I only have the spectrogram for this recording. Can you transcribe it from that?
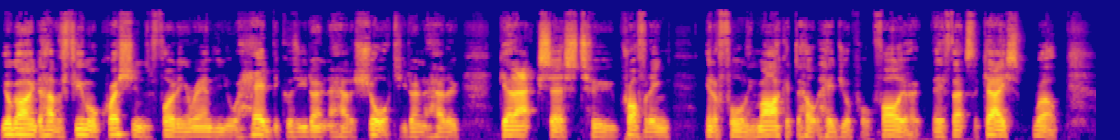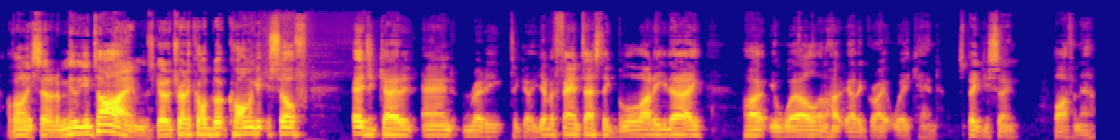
you're going to have a few more questions floating around in your head because you don't know how to short. You don't know how to get access to profiting in a falling market to help hedge your portfolio. If that's the case, well, I've only said it a million times. Go to tradercobb.com and get yourself educated, and ready to go. You have a fantastic bloody day. I hope you're well and I hope you had a great weekend. Speak to you soon. Bye for now.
